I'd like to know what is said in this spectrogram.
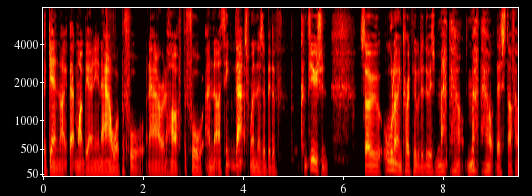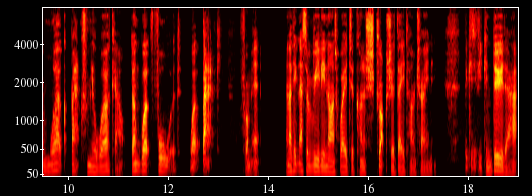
again, like that might be only an hour before, an hour and a half before. And I think that's when there's a bit of confusion. So all I encourage people to do is map out, map out their stuff and work back from your workout. Don't work forward, work back from it. And I think that's a really nice way to kind of structure daytime training. Because if you can do that,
